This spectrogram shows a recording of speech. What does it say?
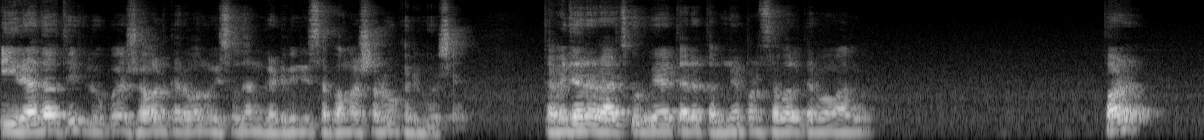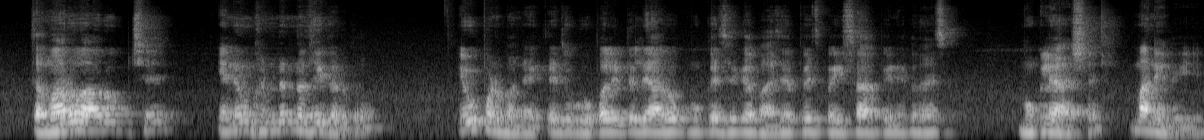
એ ઈરાદાથી જ લોકોએ સવાલ કરવાનું ઈસુદાન ગઢવીની સભામાં શરૂ કર્યું હશે. તમે જ્યારે રાજકોટ ગયા ત્યારે તમને પણ સવાલ કરવામાં આવ્યો. પણ તમારો આરોપ છે એને હું ખંડન નથી કરતો. એવું પણ બને કે જો ગોપાલ ઇટલે આરોપ મૂકે છે કે ભાજપે જ પૈસા આપીને કદાચ મોકલ્યા હશે, માની લઈએ.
